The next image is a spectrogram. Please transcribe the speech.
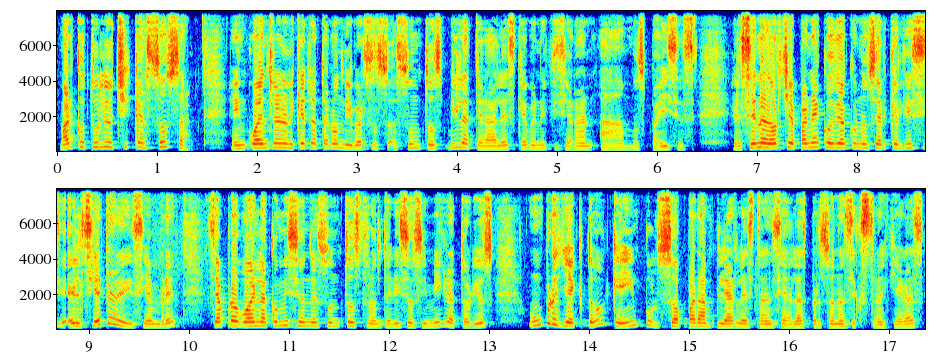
Marco Tulio Chica Sosa, encuentro en el que trataron diversos asuntos bilaterales que beneficiarán a ambos países. El senador chiapaneco dio a conocer que el, 7 de diciembre se aprobó en la Comisión de Asuntos Fronterizos y Migratorios un proyecto que impulsó para ampliar la estancia de las personas extranjeras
